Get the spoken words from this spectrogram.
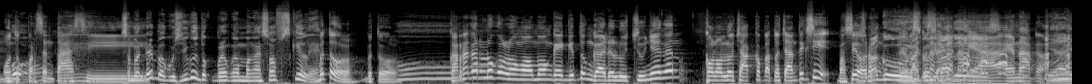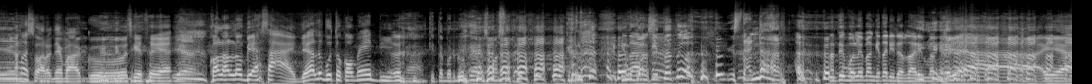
untuk Oh, presentasi. oke. Sebenarnya bagus juga untuk pengembangan soft skill ya. Betul, betul. Oh. Karena kan lu kalau ngomong kayak gitu nggak ada lucunya kan. Kalau lu cakep atau cantik sih pasti orang bagus, "Eh, bagus, pasti ya, enak bagus." ya, enak. Hmm, suaranya bagus gitu ya. Kalau lu biasa aja lu butuh komedi. Nah, kita berdua kan harus masuk. Karena muka harus- kita tuh standar. Nanti boleh bang kita didaftarin bang. Iya, iya.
